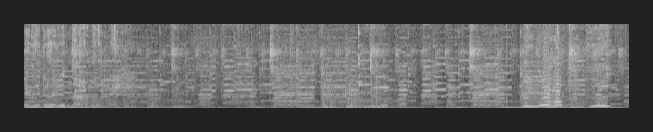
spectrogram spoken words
ഇതിനൊരു ഓസ്. 哎呦！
